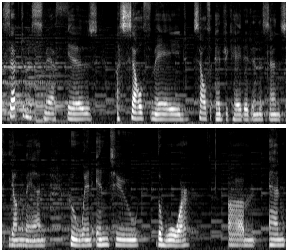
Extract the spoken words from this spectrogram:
Septimus Smith is a self-made, self-educated, in a sense, young man who went into the war um, and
